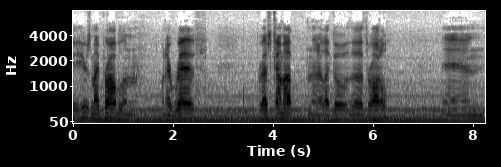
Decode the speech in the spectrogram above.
Okay, here's my problem. When I rev, the revs come up, and then I let go of the throttle, and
